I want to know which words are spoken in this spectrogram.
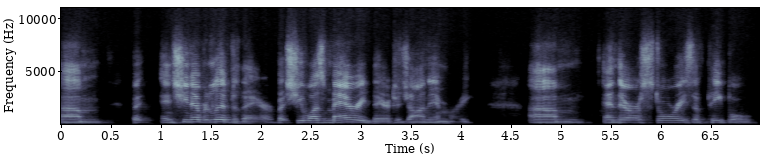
um but and she never lived there, but she was married there to John Emery. Um, and there are stories of people.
